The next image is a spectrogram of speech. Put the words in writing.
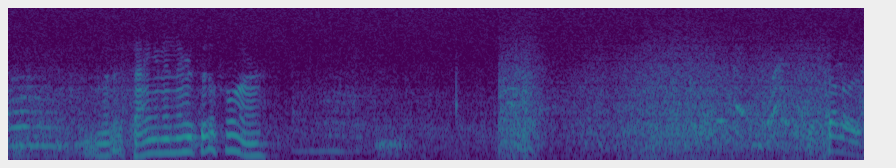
Um, it's hanging in there so far. Some of the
